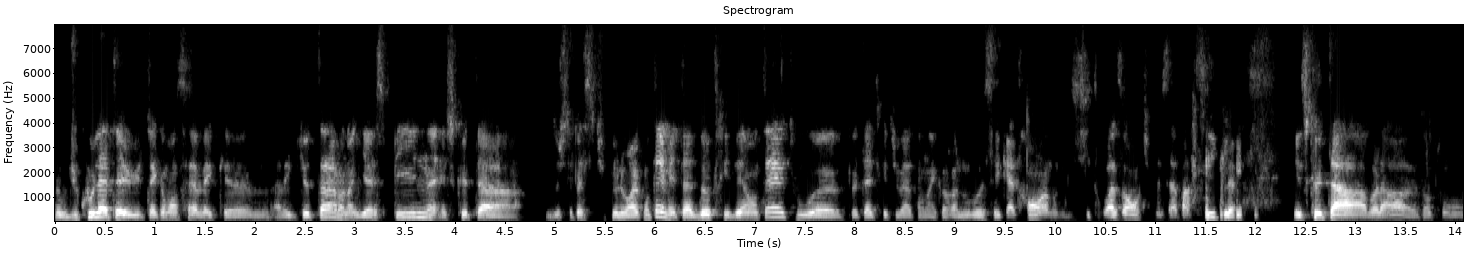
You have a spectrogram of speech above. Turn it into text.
Donc, du coup, là, tu as, eu, as commencé avec, euh, avec Yota, maintenant il y a Spin. Est-ce que tu as, je ne sais pas si tu peux nous raconter, mais tu as d'autres idées en tête ou euh, peut-être que tu vas attendre encore à nouveau ces 4 ans, hein, donc d'ici 3 ans, tu fais ça par cycle. Est-ce que tu as, voilà, dans ton,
